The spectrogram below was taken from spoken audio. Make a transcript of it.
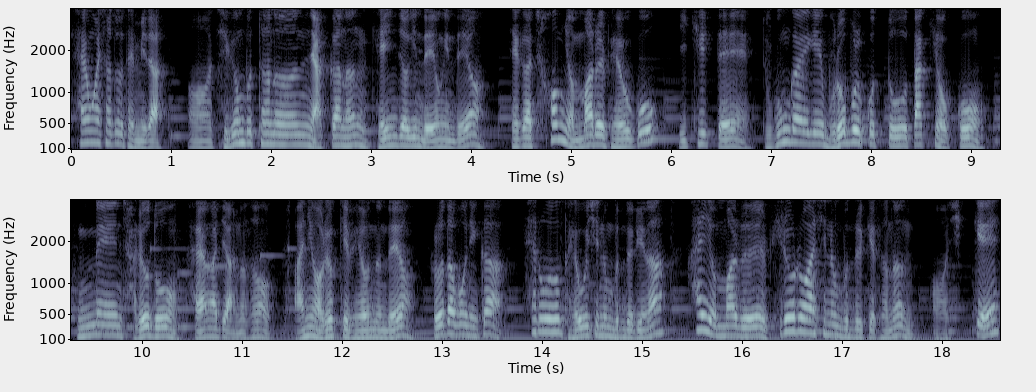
사용하셔도 됩니다. 어, 지금부터는 약간은 개인적인 내용인데요 제가 처음 연마를 배우고 익힐 때 누군가에게 물어볼 것도 딱히 없고 국내엔 자료도 다양하지 않아서 많이 어렵게 배웠는데요. 그러다 보니까 새로 배우시는 분들이나 칼 연마를 필요로 하시는 분들께서는 어, 쉽게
